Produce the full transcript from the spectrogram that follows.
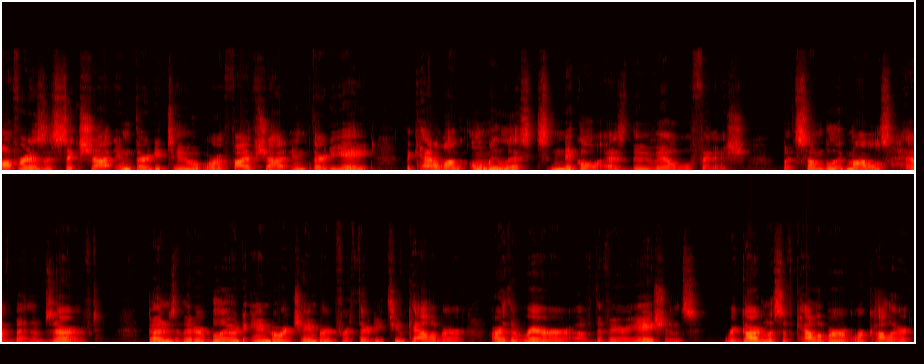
Offered as a 6 shot in 32 or a 5 shot in 38, the catalog only lists nickel as the available finish, but some blued models have been observed. Guns that are blued and or chambered for 32 caliber are the rarer of the variations. Regardless of caliber or color,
